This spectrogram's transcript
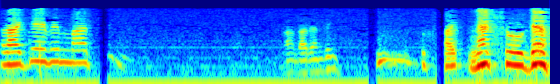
and I gave him my. Found out anything? Looks like natural death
